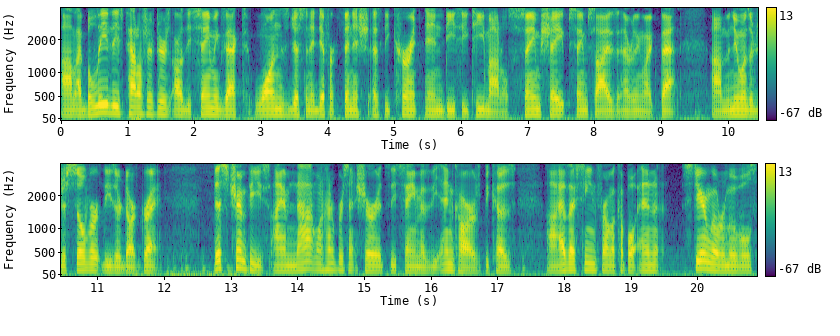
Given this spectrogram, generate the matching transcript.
Um, I believe these paddle shifters are the same exact ones, just in a different finish as the current NDCT models. Same shape, same size, and everything like that. Um, the new ones are just silver, these are dark gray. This trim piece, I am not 100% sure it's the same as the N cars because uh, as I've seen from a couple N steering wheel removals,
